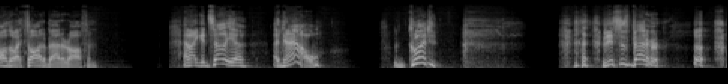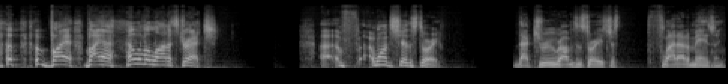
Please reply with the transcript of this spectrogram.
although I thought about it often. And I can tell you now, good this is better by by a hell of a lot of stretch. Uh, I wanted to share the story. That Drew Robinson story is just flat out amazing.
